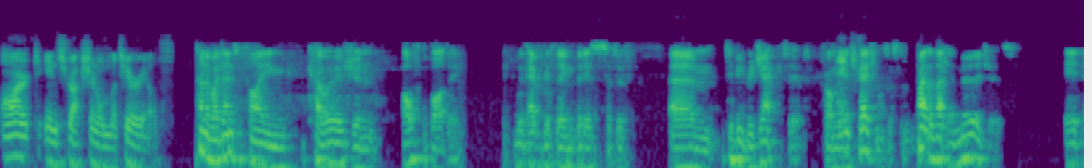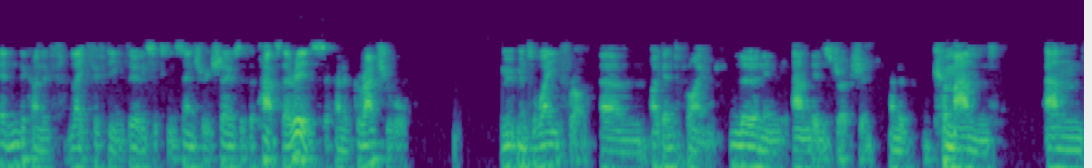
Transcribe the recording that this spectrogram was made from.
aren't instructional materials. Kind of identifying coercion of the body with everything that is sort of um, to be rejected from the educational system. The fact that that emerges in the kind of late 15th, early 16th century shows that perhaps there is a kind of gradual movement away from um, identifying learning and instruction, kind of command and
